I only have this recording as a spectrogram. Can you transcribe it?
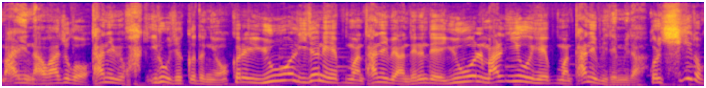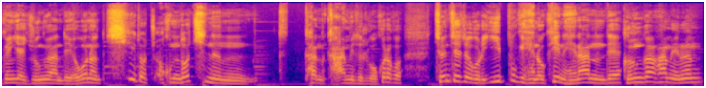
많이 나와가지고 단엽이 확 이루어졌거든요. 그래 6월 이전에 해보면 단엽이 안 되는데 6월 말 이후에 해보면 단엽이 됩니다. 그리고 시기도 굉장히 중요한데 요거는 시기도 조금 놓치는 듯한 감이 들고 그리고 전체적으로 이쁘게 해놓긴 해놨는데 건강하면은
